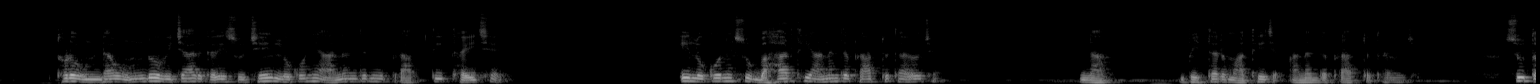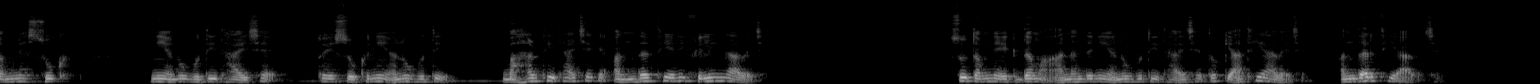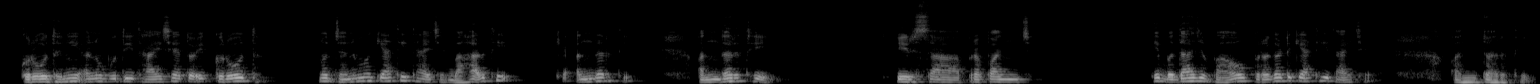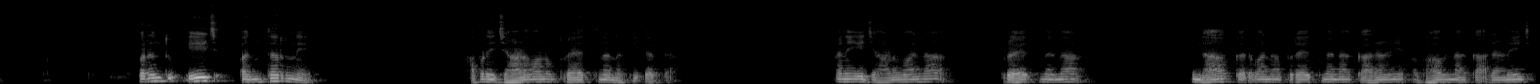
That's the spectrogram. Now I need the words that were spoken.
થોડો ઊંડા ઊંડો વિચાર કરીશું જે લોકોને આનંદની પ્રાપ્તિ થઈ છે. એ લોકોને શું બહારથી આનંદ પ્રાપ્ત થયો છે? ના, ભીતરમાંથી જ આનંદ પ્રાપ્ત થયો છે. શું તમને સુખની અનુભૂતિ થાય છે? તો એ સુખની અનુભૂતિ બહારથી થાય છે કે અંદરથી એની ફિલિંગ આવે છે? શું તમને એકદમ આનંદની અનુભૂતિ થાય છે તો ક્યાંથી આવે છે? અંદરથી આવે છે. ક્રોધની અનુભૂતિ થાય છે, તો એ ક્રોધનો જન્મ ક્યાંથી થાય છે? બહારથી કે અંદરથી? અંદરથી ઈર્ષા, પ્રપંચ, એ બધા જ ભાવો પ્રગટ ક્યાંથી થાય છે? અંતરથી. પરંતુ એ જ અંતરને આપણે જાણવાનો પ્રયત્ન નથી કરતા. અને એ જાણવાના પ્રયત્નના ના કરવાના પ્રયત્નના કારણે, અભાવના કારણે જ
